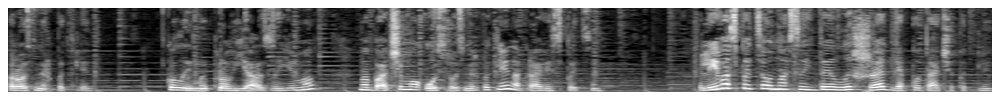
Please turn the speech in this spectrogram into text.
Розмір петлі. Коли ми пров'язуємо, ми бачимо ось розмір петлі на правій спиці. Ліва спиця у нас йде лише для подачі петлі.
